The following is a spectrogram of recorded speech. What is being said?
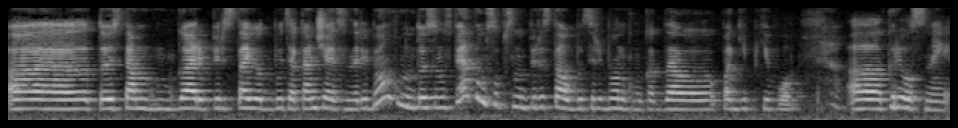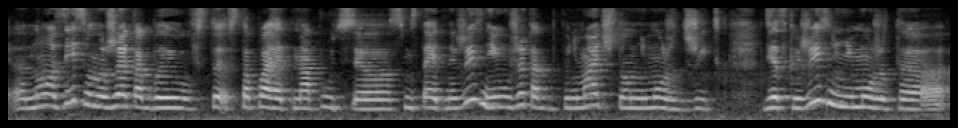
То есть там Гарри перестает быть окончательно ребенком, ну, то есть он в пятом, собственно, перестал быть ребенком, когда погиб его а, крестный. Но здесь он уже как бы вступает на путь э, самостоятельной жизни и уже как бы понимает, что он не может жить детской жизнью, не может э,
